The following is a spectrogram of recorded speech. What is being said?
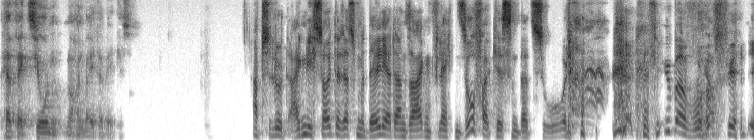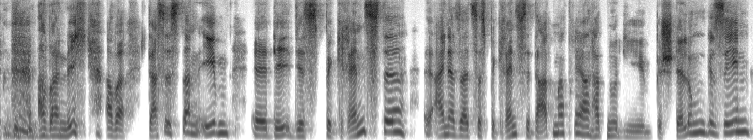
Perfektion noch ein weiter Weg ist. Absolut. Eigentlich sollte das Modell ja dann sagen, vielleicht ein Sofakissen dazu oder ein Überwurf für den, aber nicht. Aber das ist dann eben äh, die, das begrenzte, äh, einerseits das begrenzte Datenmaterial hat nur die Bestellungen gesehen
